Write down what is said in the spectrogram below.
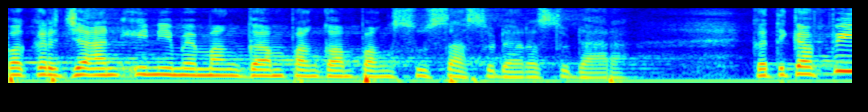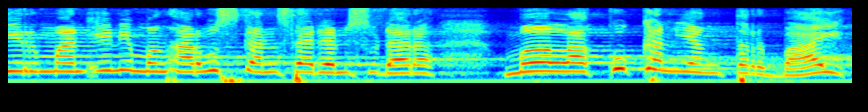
Pekerjaan ini memang gampang-gampang susah, saudara-saudara. Ketika firman ini mengharuskan saya dan saudara melakukan yang terbaik,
